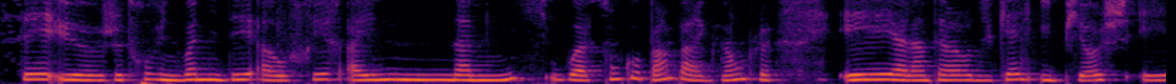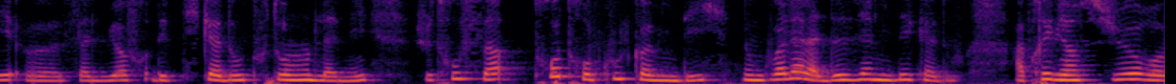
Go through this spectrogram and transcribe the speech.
C'est, je trouve, une bonne idée à offrir à une amie ou à son copain par exemple, et à l'intérieur duquel il pioche et ça lui offre des petits cadeaux tout au long de l'année. Je trouve ça trop trop cool comme idée. Donc voilà la deuxième idée cadeau. Après bien sûr,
